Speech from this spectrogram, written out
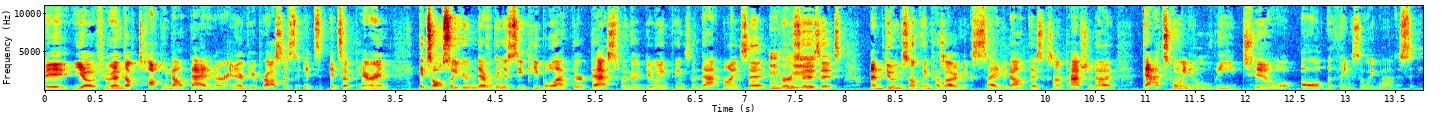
it, you know, if you end up talking about that in our interview process, it's it's apparent. It's also you're never going to see people at their best when they're doing things in that mindset mm-hmm. versus it's I'm doing something because I'm excited about this because I'm passionate about it. That's going to lead to all the things that we want to see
